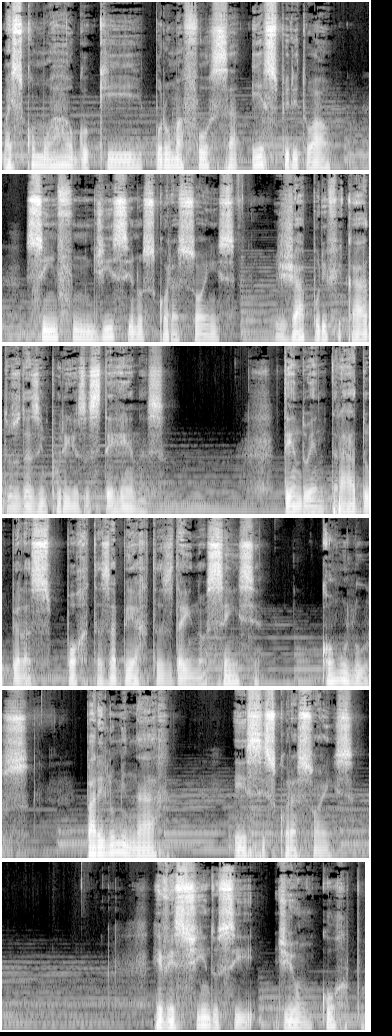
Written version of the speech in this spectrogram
mas como algo que, por uma força espiritual, se infundisse nos corações já purificados das impurezas terrenas, tendo entrado pelas portas abertas da inocência como luz para iluminar esses corações. Revestindo-se de um corpo,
